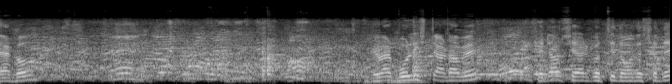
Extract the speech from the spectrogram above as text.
দেখো। এবার বলি স্টার্ট হবে, সেটাও শেয়ার করছি তোমাদের সাথে।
